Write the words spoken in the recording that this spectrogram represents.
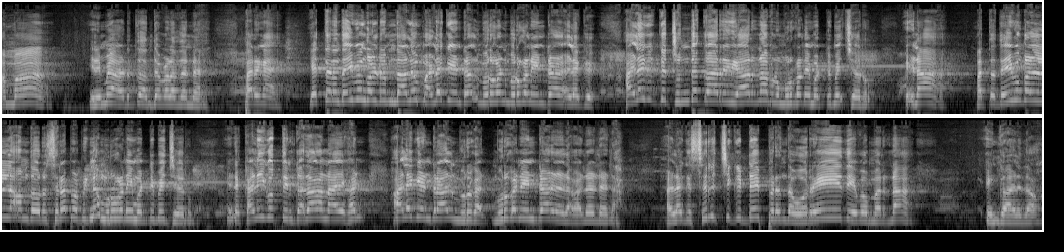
ஆமா இனிமே அடுத்து அந்த வேலை தானே பாருங்க எத்தனை தெய்வங்கள் இருந்தாலும் அழகு என்றால் முருகன் முருகன் என்றால் அழகு அழகுக்கு சொந்தக்காரர் யாருன்னா அப்புறம் முருகனை மட்டுமே சேரும் ஏன்னா மற்ற தெய்வங்கள் எல்லாம் அந்த ஒரு சிறப்பு அப்படின்னா முருகனை மட்டுமே சேரும். ஏன்னா கலிகுத்தின் கதாநாயகன் அழகு என்றால் முருகன். முருகன் என்றால் அழடடா அழகு சிரிச்சுக்கிட்டே பிறந்த ஒரே தெய்வம் மாதிரினா எங்கள் ஆளு தான்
